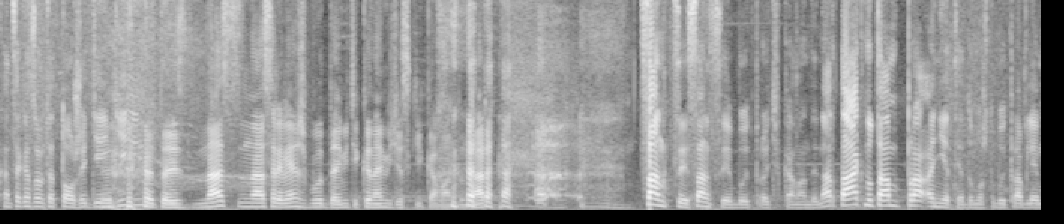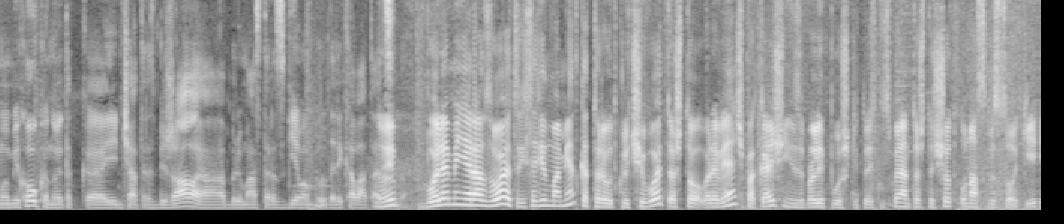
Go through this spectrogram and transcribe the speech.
В конце концов, это тоже деньги. То есть нас, нас Revenge будут давить экономические команды. Санкции, санкции будут против команды Нар. Так, ну там... Про... А, нет, я думал, что будет проблема у Миховка, но это Инчат разбежала, а Брюмастер с Гемом был далековато Ну и отсюда. более-менее разводит. Есть один момент, который вот ключевой, то что Revenge пока еще не забрали пушки. То есть, несмотря на то, что счет у нас высокий,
